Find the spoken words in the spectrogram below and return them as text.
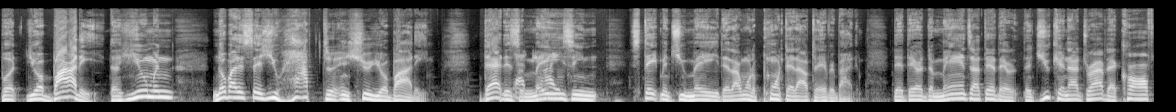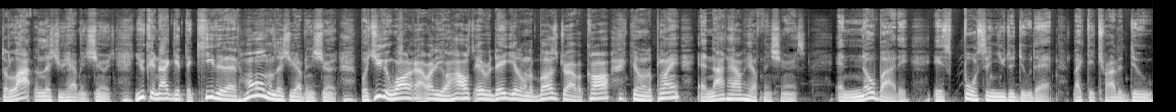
But your body, the human, nobody says you have to insure your body. That is That's amazing right statements you made that I want to point that out to everybody. That there are demands out there that, that you cannot drive that car off the lot unless you have insurance. You cannot get the key to that home unless you have insurance. But you can walk out of your house every day, get on a bus, drive a car, get on a plane, and not have health insurance. And nobody is forcing you to do that like they try to do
